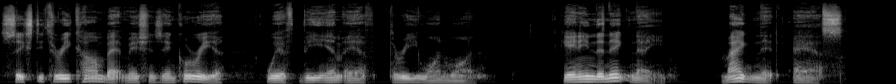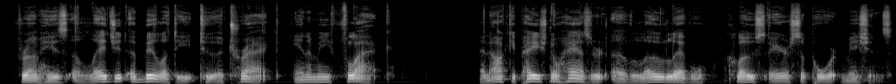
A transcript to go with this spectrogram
63 combat missions in Korea with VMF 311, gaining the nickname Magnet Ass from his alleged ability to attract enemy flak, an occupational hazard of low level close air support missions.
